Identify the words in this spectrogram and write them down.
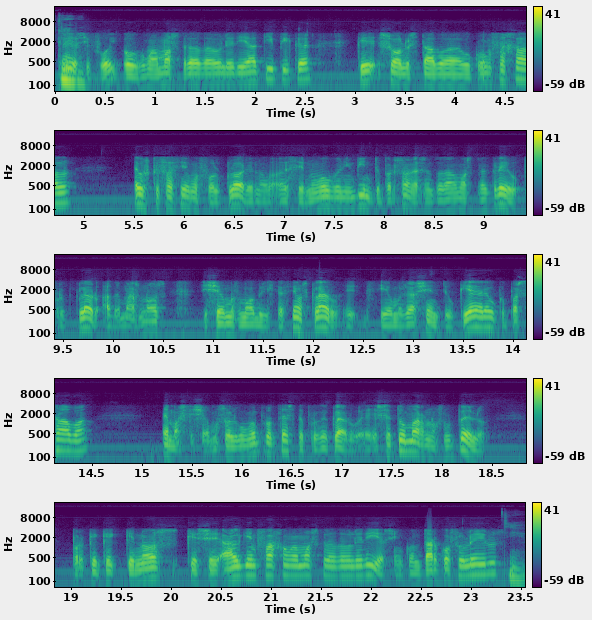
Claro. E así foi, houve unha mostra da olería típica que só estaba o concejal e os que facían o folclore, non, é dicir, non houve nin 20 personas en toda a mostra, creo, porque claro, además nós fixemos mobilizacións, claro, e dicíamos a xente o que era, o que pasaba, e máis fixemos algunha protesta, porque claro, ese se tomarnos o pelo, porque que, que, nos, que se alguén faja unha mostra de olería sin contar cos oleiros, sí.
